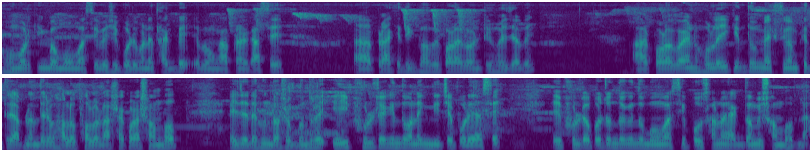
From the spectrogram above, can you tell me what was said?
ভ্রমর কিংবা মৌমাছি বেশি পরিমাণে থাকবে এবং আপনার গাছে প্রাকৃতিকভাবে পরাগায়নটি হয়ে যাবে। আর পরাগায়ন হলেই কিন্তু ম্যাক্সিমাম ক্ষেত্রে আপনাদের ভালো ফলন আশা করা সম্ভব। এই যে দেখুন দর্শক বন্ধুরা, এই ফুলটা কিন্তু অনেক নিচে পড়ে আছে। এই ফুলটা পর্যন্ত কিন্তু মৌমাছি পৌঁছানো একদমই সম্ভব না।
